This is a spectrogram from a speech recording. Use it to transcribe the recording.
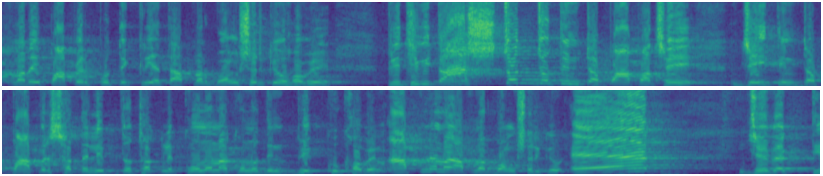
আপনার এই পাপের প্রতিক্রিয়াতে আপনার বংশের কেউ হবে। পৃথিবীতে আশ্চর্য তিনটা পাপ আছে যেই তিনটা পাপের সাথে লিপ্ত থাকলে কোনো না কোনো দিন ভিক্ষুক হবেন। আপনি না আপনার বংশের কেউ। এক যে ব্যক্তি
